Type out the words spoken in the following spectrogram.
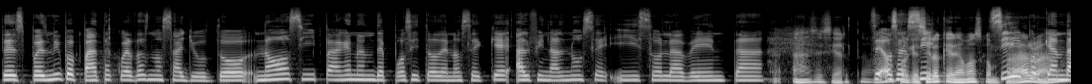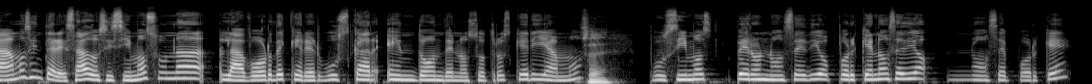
después mi papá, ¿te acuerdas? Nos ayudó. No, sí, paguen un depósito de no sé qué. Al final no se hizo la venta. Ah, sí, es cierto. Sí, o sea, porque sí, sí- lo queríamos comprar. sí, porque ¿verdad? andábamos interesados. Hicimos una labor de querer buscar en donde nosotros queríamos. Sí. Pusimos, pero no se dio. ¿Por qué no se dio? No sé por qué.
